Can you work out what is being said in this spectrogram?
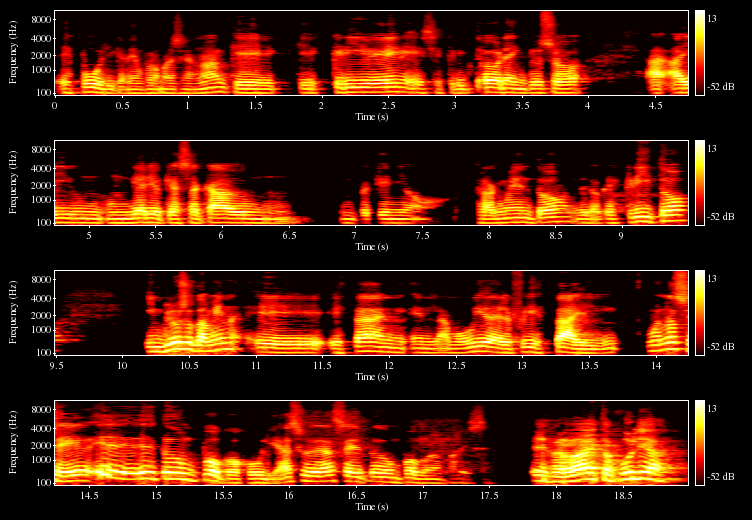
es pública la información, ¿no? Que, escribe, es escritora, incluso hay un, diario que ha sacado un, un pequeño fragmento de lo que ha escrito, Incluso también eh, está en, la movida del freestyle. Bueno, no sé, es, de todo un poco, Julia, hace, hace de todo un poco, me parece. ¿Es verdad esto, Julia?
